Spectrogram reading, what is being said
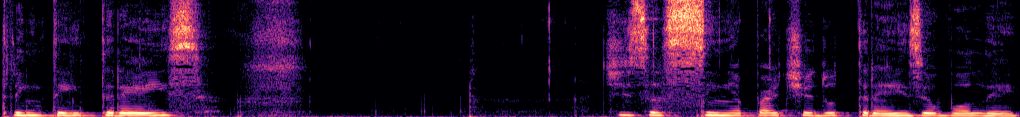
33. Diz assim, a partir do 3 eu vou ler.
